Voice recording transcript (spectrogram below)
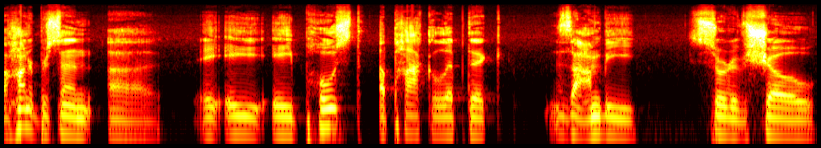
hundred percent uh, a a, a post apocalyptic zombie sort of show.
